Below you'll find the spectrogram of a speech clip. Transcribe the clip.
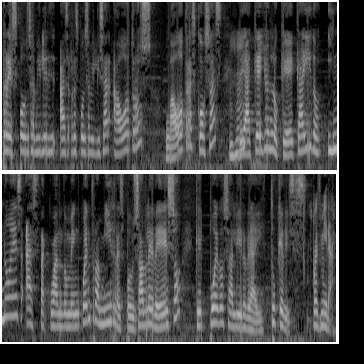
a responsabilizar a otros o a otras cosas de aquello en lo que he caído. Y no es hasta cuando me encuentro a mí responsable de eso que puedo salir de ahí. ¿Tú qué dices? Pues mira,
